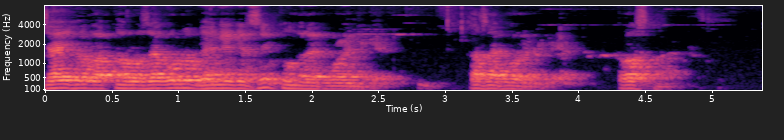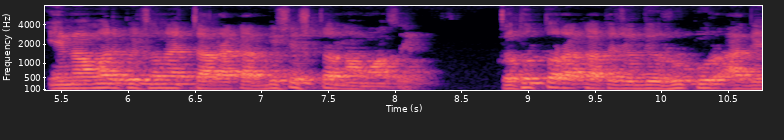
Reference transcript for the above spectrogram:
যাই হোক, আপনার রোজাগুলো ভেঙে গেছে, পুনরায় পড়ে নিলেন কাজা করে নিলেন প্রশ্ন ইমামের পিছনে চার রাকাত বিশিষ্ট নামাজে চতুর্থ রাকাতে যদি রুকুর আগে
